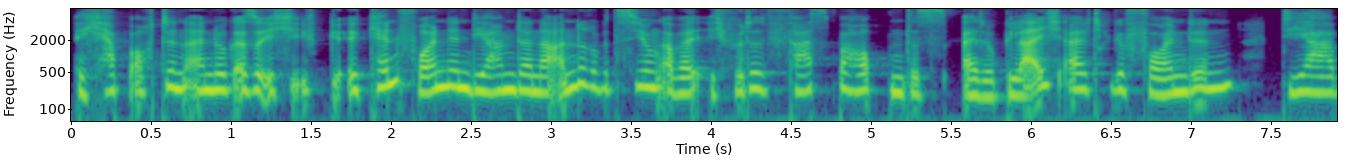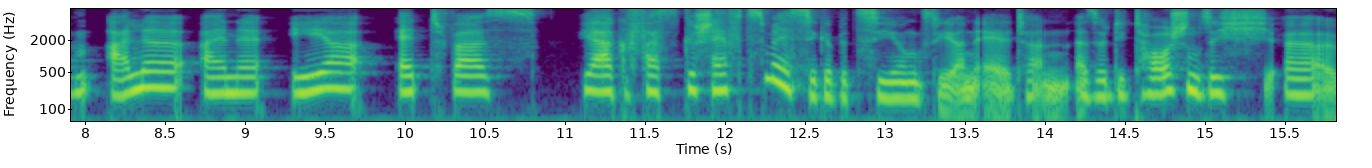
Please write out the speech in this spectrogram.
ich habe auch den Eindruck, also ich, ich, ich kenne Freundinnen, die haben da eine andere Beziehung, aber ich würde fast behaupten, dass also gleichaltrige Freundinnen, die haben alle eine eher etwas, ja, fast geschäftsmäßige Beziehung zu ihren Eltern. Also die tauschen sich äh,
